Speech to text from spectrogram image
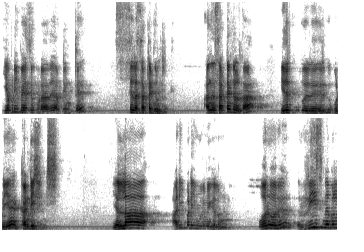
எப்படி பேசக்கூடாது அப்படின்ட்டு சில சட்டங்கள் இருக்கு. அந்த சட்டங்கள் தான் இதற்கு இருக்கக்கூடிய கண்டிஷன்ஸ் எல்லா அடிப்படை உரிமைகளும் ஒரு ஒரு ரீசனபிள்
